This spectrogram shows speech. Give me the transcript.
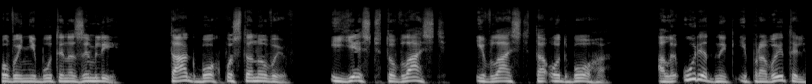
повинні бути на землі. Так Бог постановив, і єсть то власть, і власть та от Бога. Але урядник і правитель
